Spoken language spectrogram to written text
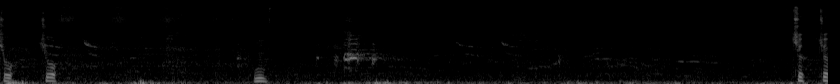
চো চো হুম চো চো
